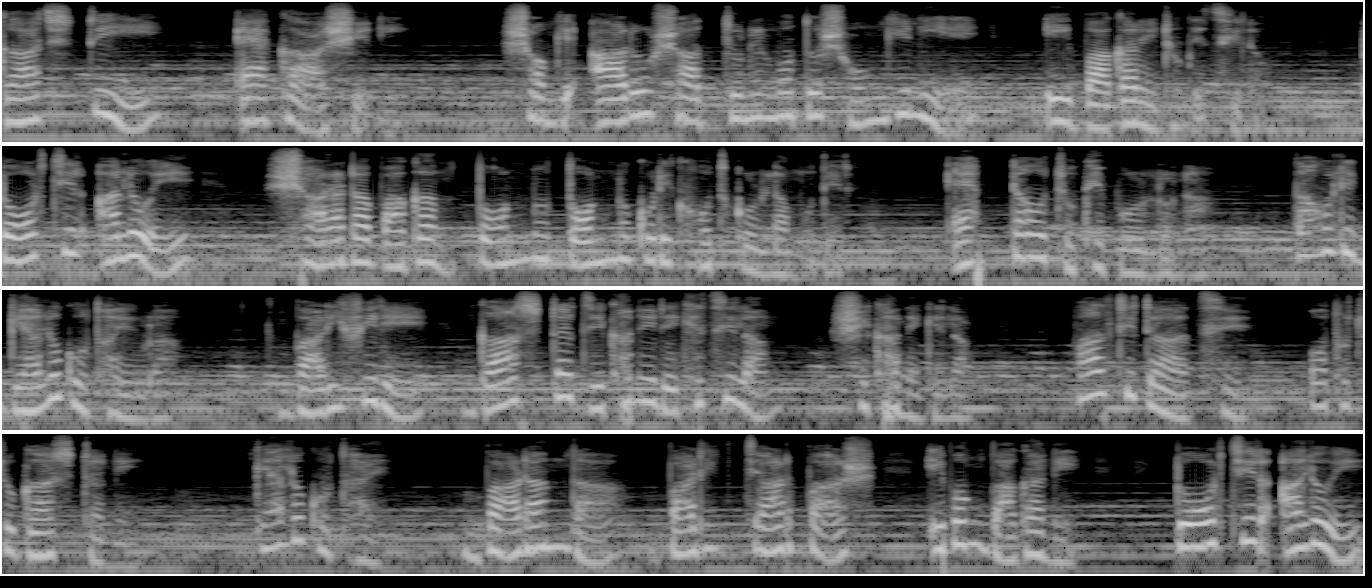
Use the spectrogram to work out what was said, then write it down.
গাছটি একা আসেনি। সঙ্গে আরও সাতজনের মতো সঙ্গী নিয়ে এই বাগানে ঢুকেছিল। টর্চের আলোয় সারাটা বাগান তন্ন তন্ন করে খোঁজ করলাম ওদের। একটাও চোখে পড়ল না। তাহলে গেল কোথায় ওরা? বাড়ি ফিরে গাছটা যেখানে রেখেছিলাম, সেখানে গেলাম। পাল্টিটা আছে, অথচ গাছটা নেই। গেল কোথায়? বারান্দা, বাড়ির চারপাশ এবং বাগানে। টর্চের আলোয়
